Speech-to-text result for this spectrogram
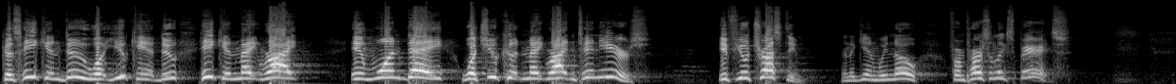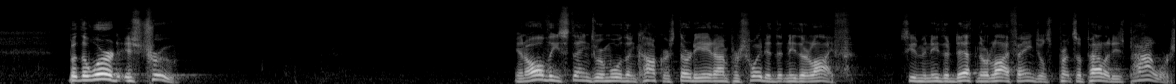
Because He can do what you can't do. He can make right in one day what you couldn't make right in 10 years if you'll trust Him. And again, we know from personal experience. But the Word is true. In all these things we're more than conquerors. 38, I'm persuaded that neither life, excuse me, neither death nor life, angels, principalities, powers,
